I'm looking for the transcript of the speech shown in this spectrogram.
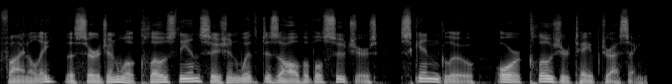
Finally, the surgeon will close the incision with dissolvable sutures, skin glue, or closure tape dressing.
